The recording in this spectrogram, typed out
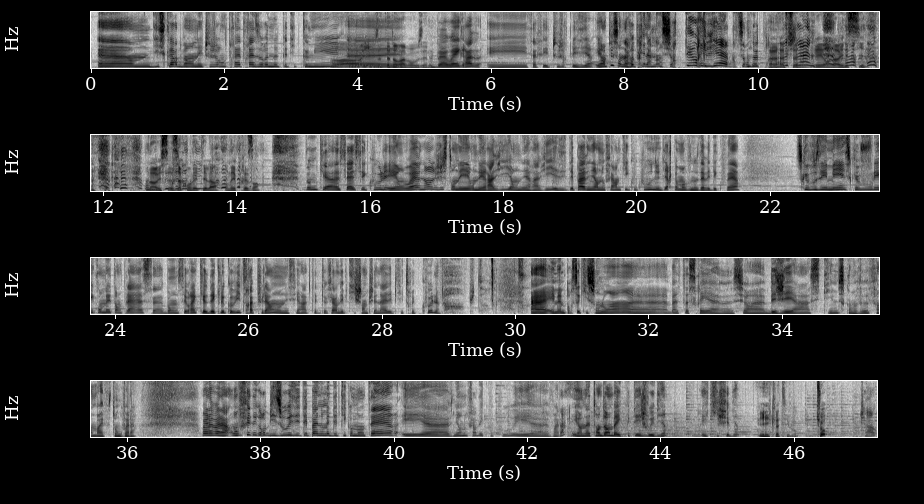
Euh, Discord, bah, on est toujours très très heureux de notre petite commu. Oh oui, vous êtes Euh, adorable, on vous aime. Bah ouais, grave. Et ça fait toujours plaisir. Et en plus, on a repris la main sur Théo Rivière, sur notre Ah, propre chaîne. on a réussi. on On a réussi à dire qu'on était là, on est présent. Donc euh, c'est assez cool. Et on- ouais, non, juste on est, on est ravis, on est ravis. N'hésitez pas à venir nous faire un petit coucou, nous dire comment vous nous avez découvert. Ce que vous aimez, ce que vous voulez qu'on mette en place. Euh, Bon, c'est vrai que dès que le Covid sera plus là, on essaiera peut-être de faire des petits championnats, des petits trucs cool. Oh putain. Euh, et même pour ceux qui sont loin, euh, bah, ça serait euh, sur euh, BGA, Steam, ce qu'on veut. Enfin bref, donc voilà. Voilà, voilà. On vous fait des gros bisous. N'hésitez pas à nous mettre des petits commentaires et euh, à venir nous faire des coucous. Et euh, voilà. Et en attendant, bah écoutez, jouez bien et kiffez bien. Et éclatez-vous. Ciao Ciao.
